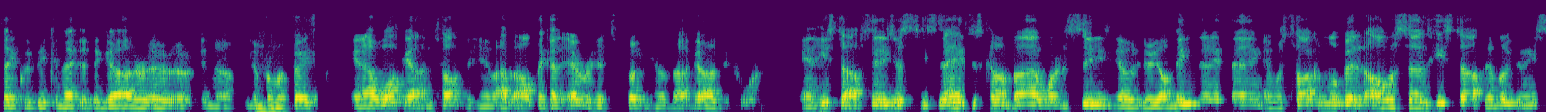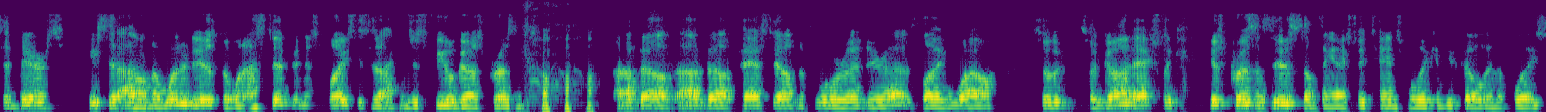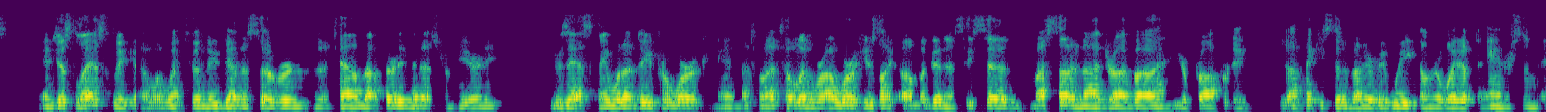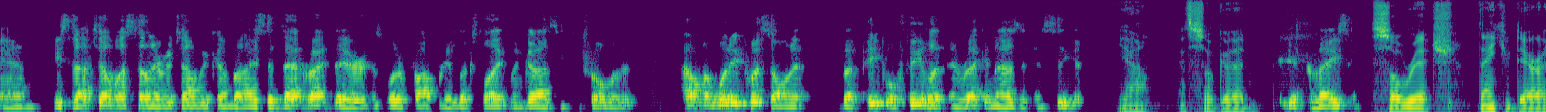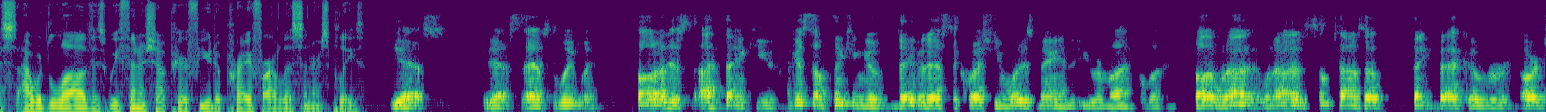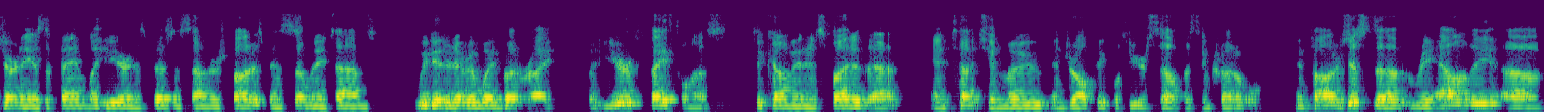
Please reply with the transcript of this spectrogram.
think would be connected to God or, or, or you know, you know, mm-hmm. from a faith. And I walk out and talk to him. I, I don't think I'd ever had spoken to him about God before. And he stops and he just he said, Hey, just coming by, I wanted to see, you know, do y'all need anything? And was talking a little bit. And all of a sudden he stopped and looked at me and he said, Darius, he said, I don't know what it is, but when I step in this place, he said, I can just feel God's presence. I about I about passed out on the floor right there. I was like, wow. So so God actually his presence is something actually tangible that can be felt in a place. And just last week, I went to a new dentist over in a town about 30 minutes from here, and he he was asking me what I do for work. And that's when I told him where I work. He was like, Oh my goodness. He said, My son and I drive by your property. I think he said about every week on their way up to Anderson. And he said, I tell my son every time we come by, I said, that right there is what a property looks like when God's in control of it. I don't know what he puts on it, but people feel it and recognize it and see it. Yeah, that's so good. It's amazing. So rich. Thank you, Darius. I would love, as we finish up here, for you to pray for our listeners, please. Yes. Yes, absolutely. Father, I just I thank you. I guess I'm thinking of David asked the question, "What is man that you are mindful of him?" Father, when I when I sometimes I think back over our journey as a family here and as business owners, Father, there's been so many times we did it every way but right. But your faithfulness to come in in spite of that and touch and move and draw people to yourself is incredible. And Father, just the reality of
